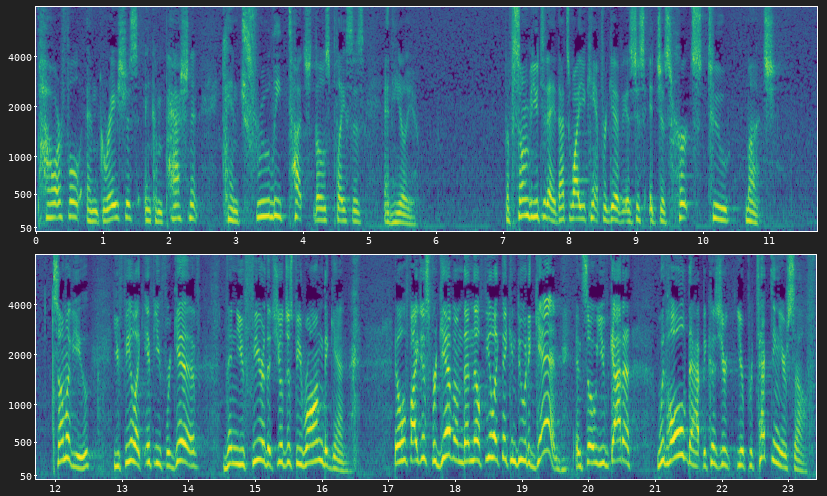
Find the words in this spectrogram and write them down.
powerful and gracious and compassionate can truly touch those places and heal you. But for some of you today, that's why you can't forgive. It's just it just hurts too much. Some of you, you feel like if you forgive, then you fear that you'll just be wronged again. Well, if I just forgive them, then they'll feel like they can do it again. And so you've got to withhold that because you're, you're protecting yourself.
